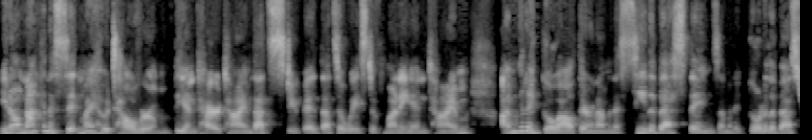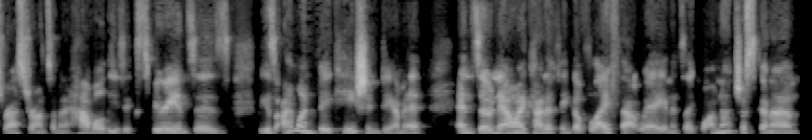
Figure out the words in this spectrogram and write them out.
you know, I'm not going to sit in my hotel room the entire time. That's stupid. That's a waste of money and time. I'm going to go out there and I'm going to see the best things. I'm going to go to the best restaurants. I'm going to have all these experiences because I'm on vacation, damn it. And so now I kind of think of life that way. And it's like, well, I'm not just going to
